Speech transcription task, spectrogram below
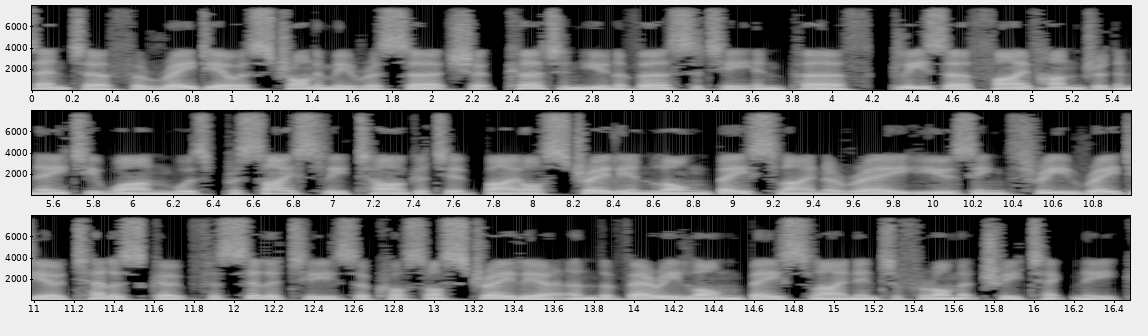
Centre for Radio Astronomy Research at Curtin University in Perth, Gliese 581 was precisely targeted by Australian long baseline array using three radio telescope facilities across across Australia and the Very Long Baseline Interferometry technique,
